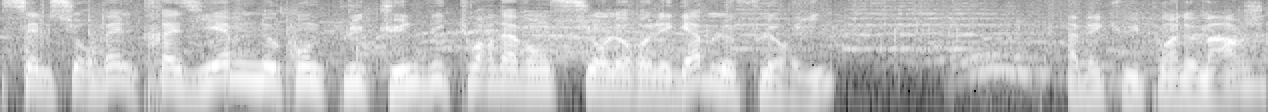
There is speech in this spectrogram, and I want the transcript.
celle sur Belle 13e ne compte plus qu'une victoire d'avance sur le relégable Fleury. Avec 8 points de marge,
